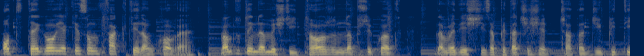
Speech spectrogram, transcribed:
od tego, jakie są fakty naukowe. Mam tutaj na myśli to, że na przykład, nawet jeśli zapytacie się czata GPT,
